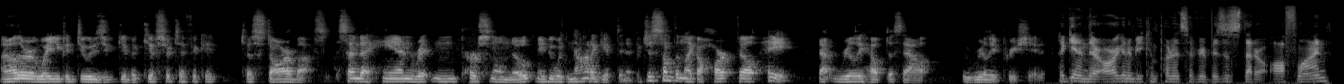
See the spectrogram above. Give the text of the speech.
Another way you could do it is you could give a gift certificate to Starbucks. Send a handwritten personal note, maybe with not a gift in it, but just something like a heartfelt, hey, that really helped us out. We really appreciate it. Again, there are going to be components of your business that are offline.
